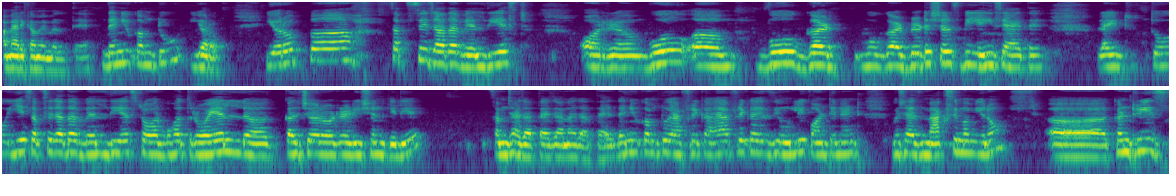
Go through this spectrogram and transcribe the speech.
अमेरिका में मिलते हैं। Then you come to Europe Europe सबसे ज़्यादा वेल्दीएस्ट और uh, वो uh, वो गढ़ वो गढ़ ब्रिटिशर्स भी यहीं से आए थे राइट तो ये सबसे ज़्यादा वेल्दीएस्ट और बहुत रॉयल कल्चर uh, और ट्रेडिशन के लिए समझा जाता है जाना जाता है। Then you come to Africa Africa is the only continent which has maximum you know countries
